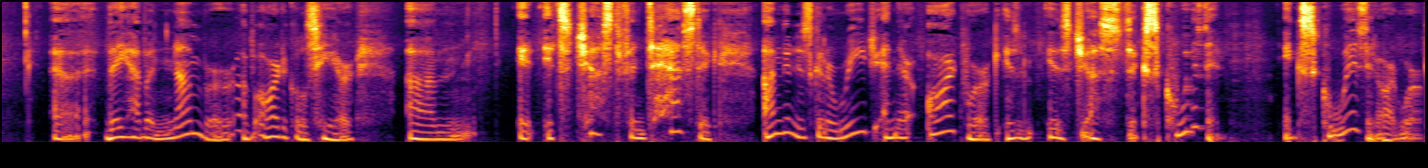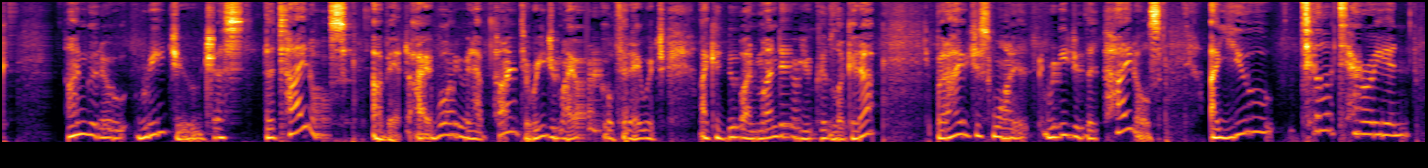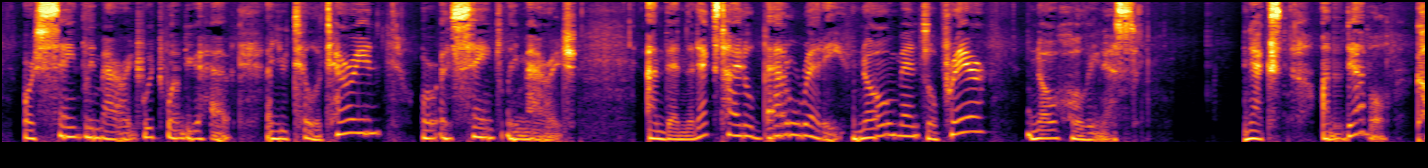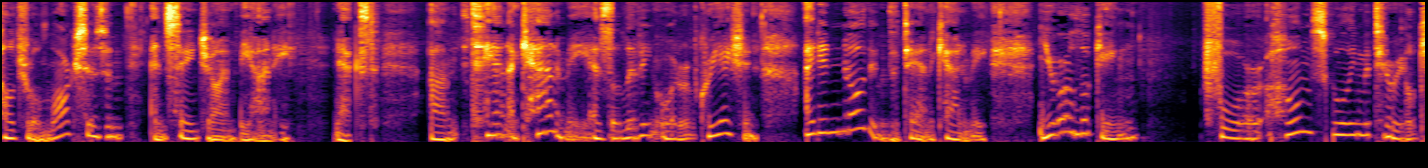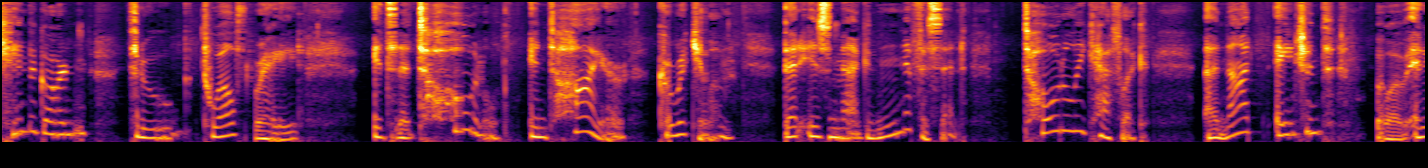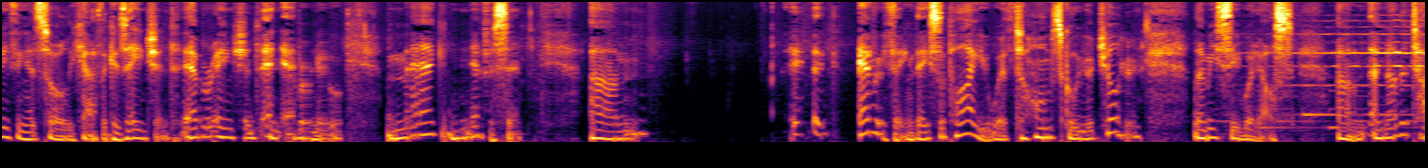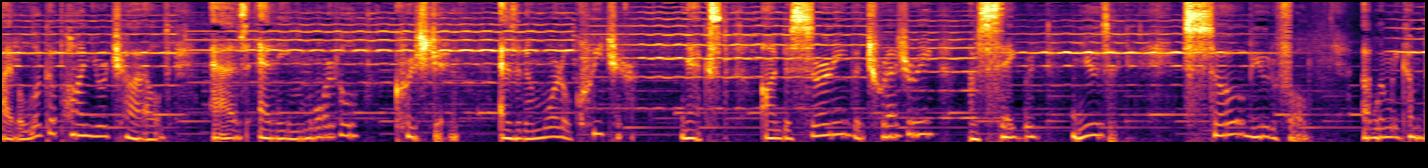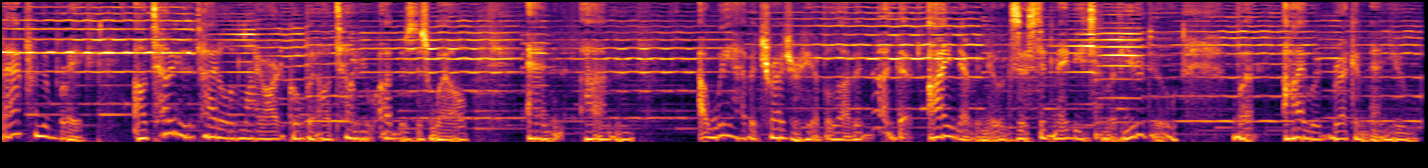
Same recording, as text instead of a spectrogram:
uh, they have a number of articles here. Um, it, it's just fantastic. I'm gonna, just going to read, and their artwork is is just exquisite, exquisite artwork. I'm going to read you just the titles of it. I won't even have time to read you my article today, which I could do on Monday or you could look it up. But I just want to read you the titles. A utilitarian or saintly marriage. Which one do you have? A utilitarian or a saintly marriage? And then the next title, Battle Ready No Mental Prayer, No Holiness. Next, on the devil, cultural Marxism and St. John Vianney. Next, um, Tan Academy as the living order of creation. I didn't know there was a Tan Academy. You're looking for homeschooling material, kindergarten through 12th grade. It's a total, entire curriculum that is magnificent, totally Catholic, uh, not ancient. Well, anything that's totally Catholic is ancient, ever ancient and ever new. Magnificent. Um, everything they supply you with to homeschool your children. Let me see what else. Um, another title Look upon your child as an immortal Christian, as an immortal creature. Next, on discerning the treasury of sacred music. So beautiful. Uh, when we come back from the break, I'll tell you the title of my article, but I'll tell you others as well. And um, uh, we have a treasure here, beloved, uh, that I never knew existed. Maybe some of you do, but I would recommend you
